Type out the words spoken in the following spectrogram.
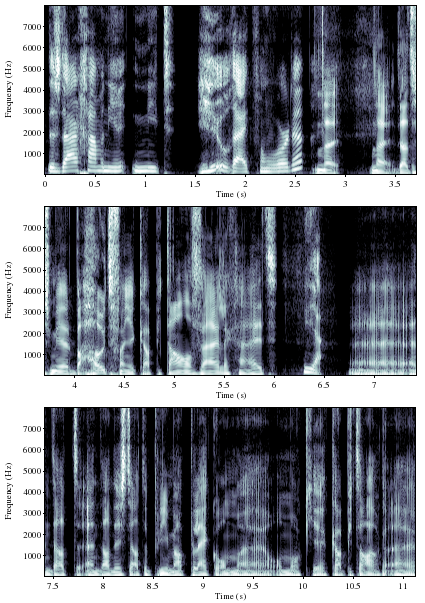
Dus daar gaan we niet, niet heel rijk van worden. Nee, nee, dat is meer behoud van je kapitaal, veiligheid. Ja. Eh, en, dat, en dan is dat een prima plek om, eh, om ook je kapitaal eh,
